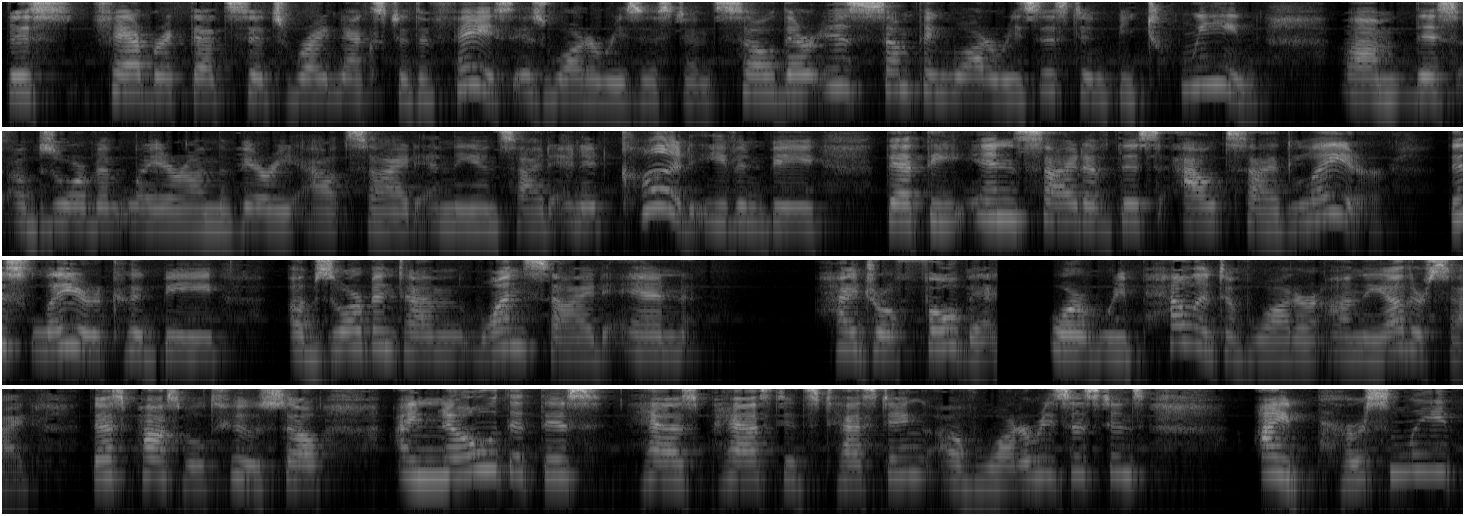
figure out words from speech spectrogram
this fabric that sits right next to the face is water resistant. So there is something water resistant between um, this absorbent layer on the very outside and the inside. And it could even be that the inside of this outside layer, this layer could be absorbent on one side and hydrophobic or repellent of water on the other side. That's possible too. So I know that this has passed its testing of water resistance. I personally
